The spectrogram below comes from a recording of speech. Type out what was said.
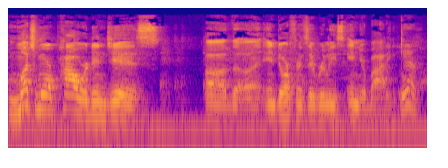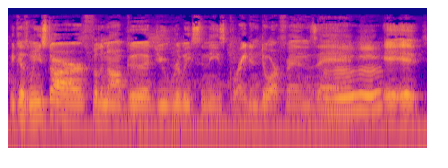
much more power than just uh, the uh, endorphins it release in your body. Yeah. Because when you start feeling all good, you releasing these great endorphins, and it, it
